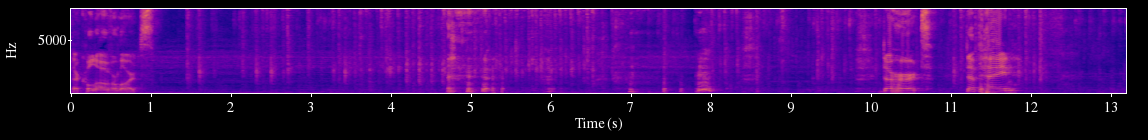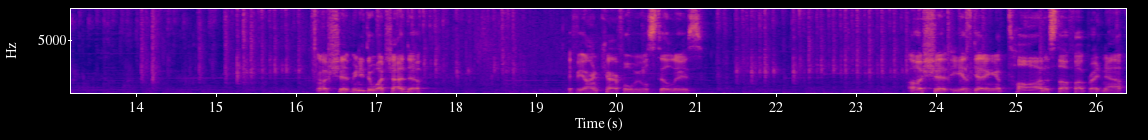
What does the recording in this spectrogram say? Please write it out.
They're called overlords. The hurt, the pain. Oh shit, we need to watch out though. If we aren't careful, we will still lose. Oh shit, he is getting a ton of stuff up right now.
